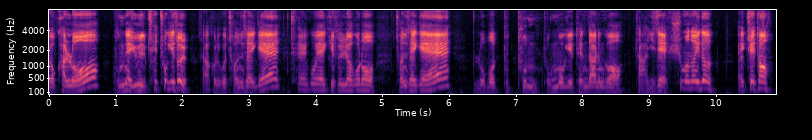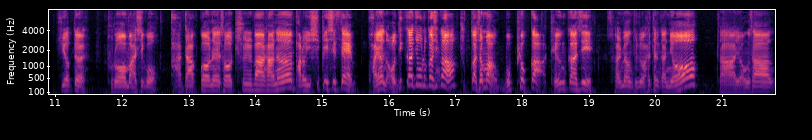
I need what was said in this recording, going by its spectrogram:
역할로 국내 유일 최초 기술. 자 그리고 전 세계 최고의 기술력으로 전 세계 로봇 부품 종목이 된다는 거. 자 이제 휴머노이드 액추에이터 기업들 불어 마시고 바닥권에서 출발하는 바로 이 CP 시스템. 과연 어디까지 오를 것인가? 주가 전망 목표가 대응까지 설명드리도록 할 테니까요. 자 영상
